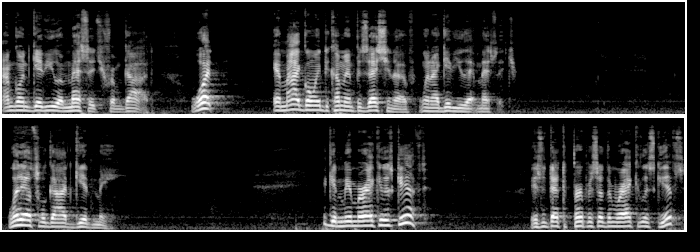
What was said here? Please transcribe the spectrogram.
I'm going to give you a message from God, what am I going to come in possession of when I give you that message? What else will God give me? He give me a miraculous gift. Isn't that the purpose of the miraculous gifts?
